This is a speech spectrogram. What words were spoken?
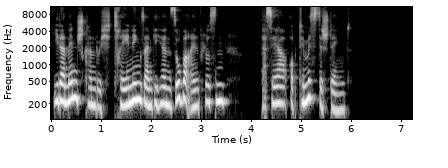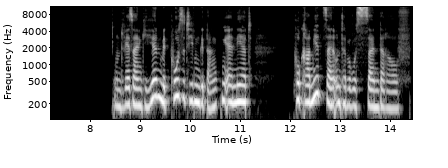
Jeder Mensch kann durch Training sein Gehirn so beeinflussen, dass er optimistisch denkt. Und wer sein Gehirn mit positiven Gedanken ernährt, programmiert sein Unterbewusstsein darauf,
